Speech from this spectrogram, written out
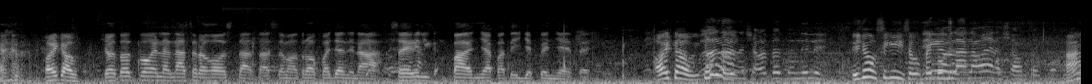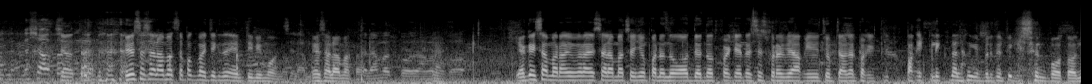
o ikaw. Shoutout po kay Nasser Acosta tapos sa mga tropa dyan nila Cyril Panya pati Jeff Cañete. O ikaw, ikaw. Wala na, na-shoutout na nila eh. Ikaw, sige. So, Hindi, wala na kaya, na-shoutout po. Ha? Na-shoutout Shoutout. na. Ayun, sa salamat sa pag-budget ng MTV mo. No? Salamat. Ayun, salamat. ah. Salamat po, salamat po. Yan guys, ah, maraming maraming salamat sa inyong panonood. And don't forget to subscribe sa YouTube channel. Pakiclick, pakiclick na lang yung notification button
